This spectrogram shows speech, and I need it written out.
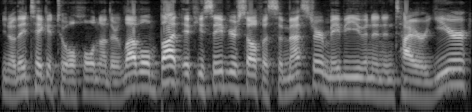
You know, they take it to a whole nother level, but if you save yourself a semester, maybe even an entire year,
